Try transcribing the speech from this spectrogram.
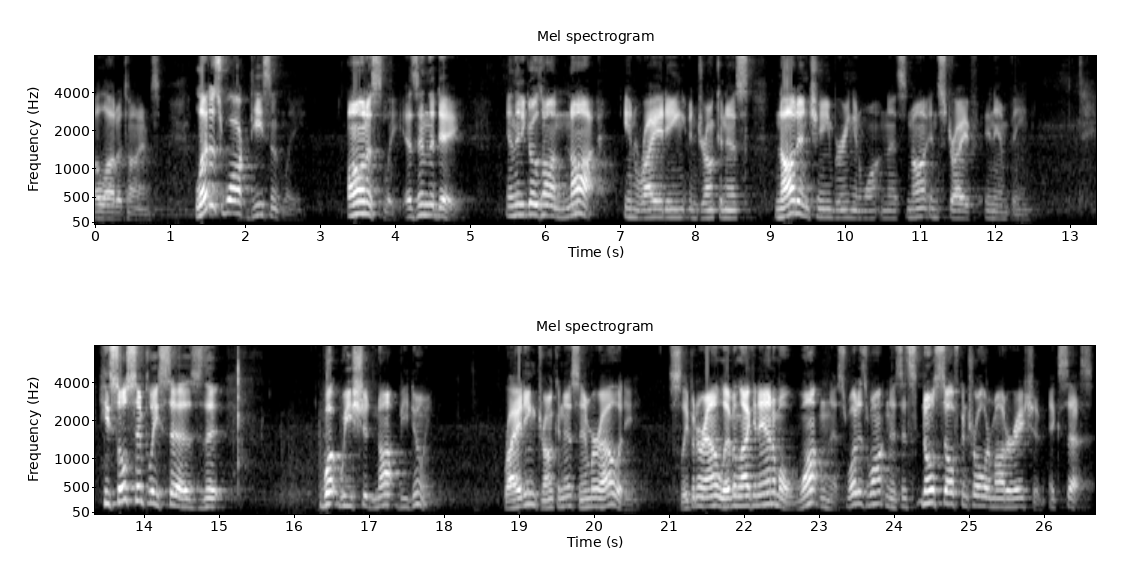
a lot of times. Let us walk decently, honestly, as in the day. And then he goes on, not in rioting and drunkenness, not in chambering and wantonness, not in strife and envying. He so simply says that what we should not be doing rioting, drunkenness, immorality, sleeping around, living like an animal, wantonness. What is wantonness? It's no self control or moderation, excess.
